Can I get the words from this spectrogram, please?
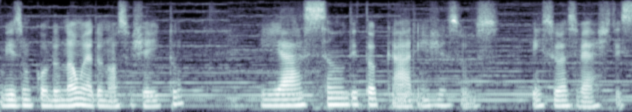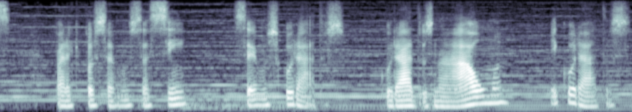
mesmo quando não é do nosso jeito, e a ação de tocar em Jesus, em suas vestes, para que possamos assim sermos curados, curados na alma e curados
